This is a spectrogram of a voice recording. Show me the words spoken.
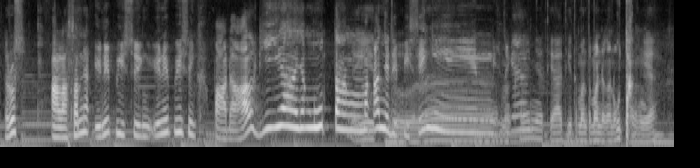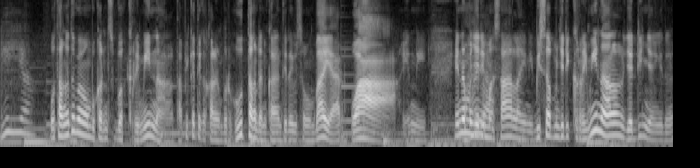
terus alasannya ini phishing ini phishing padahal dia yang ngutang makanya Itulah. dipisingin gitu kan makanya hati-hati teman-teman dengan utang ya. Iya. Utang itu memang bukan sebuah kriminal tapi ketika kalian berhutang dan kalian tidak bisa membayar wah ini ini menjadi Bahaya. masalah ini. Bisa menjadi kriminal jadinya gitu.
